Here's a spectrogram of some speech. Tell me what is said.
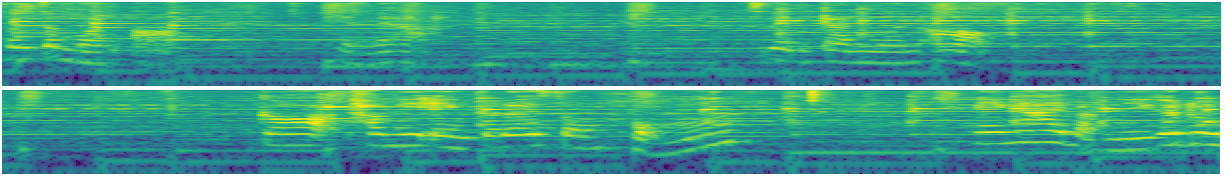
ส้มจะม้วนออกเห็นไหมคะจะเป็นการม้วนออก ก็เท่านี้เองก็ได้ทรงผม ง่ายๆแบบนี้ก็ดู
